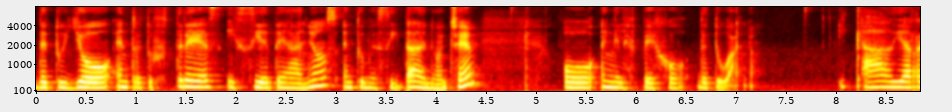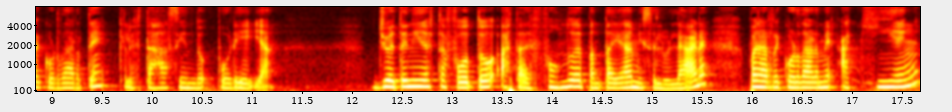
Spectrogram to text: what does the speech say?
de tu yo entre tus 3 y 7 años en tu mesita de noche o en el espejo de tu baño. Y cada día recordarte que lo estás haciendo por ella. Yo he tenido esta foto hasta de fondo de pantalla de mi celular para recordarme a quién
